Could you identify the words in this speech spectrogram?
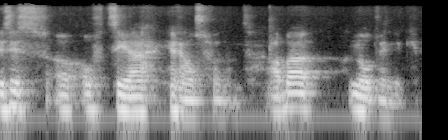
Das ist äh, oft sehr herausfordernd, aber notwendig.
